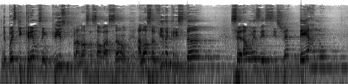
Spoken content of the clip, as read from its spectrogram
Depois que cremos em Cristo para a nossa salvação, a nossa vida cristã será um exercício eterno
